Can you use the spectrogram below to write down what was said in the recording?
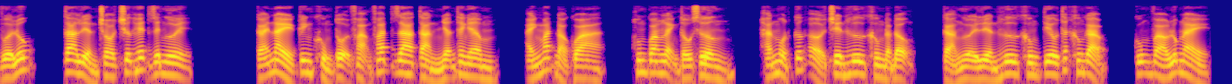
vừa lúc, ta liền cho trước hết giết ngươi. Cái này kinh khủng tội phạm phát ra tàn nhẫn thanh âm, ánh mắt đảo qua, hung quang lạnh thấu xương, hắn một cước ở trên hư không đạp động, cả người liền hư không tiêu thất không gặp, cũng vào lúc này,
